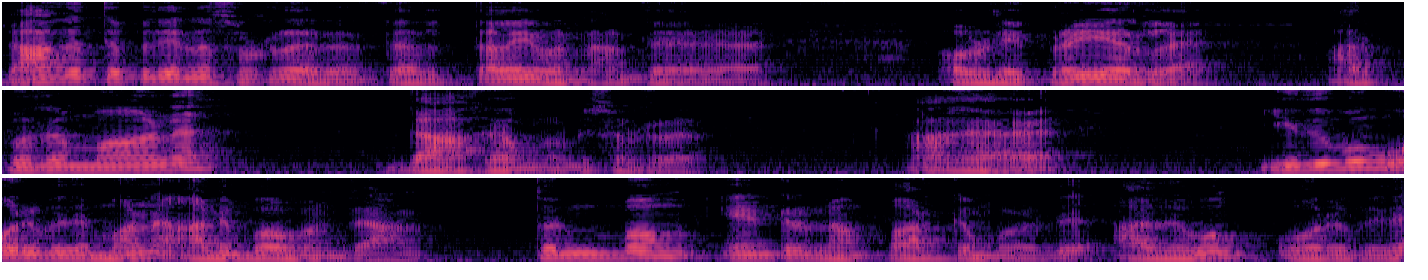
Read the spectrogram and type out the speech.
தாகத்தை பத்தி என்ன சொல்றாரு? தலைவன் அந்த அவருடைய பிரேயரில் அற்புதமான தாகம் அப்படின்னு சொல்றார். ஆக இதுவும் ஒரு விதமான அனுபவம் தான் துன்பம் என்று நாம் பார்க்கும் பொழுது அதுவும் ஒரு வித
